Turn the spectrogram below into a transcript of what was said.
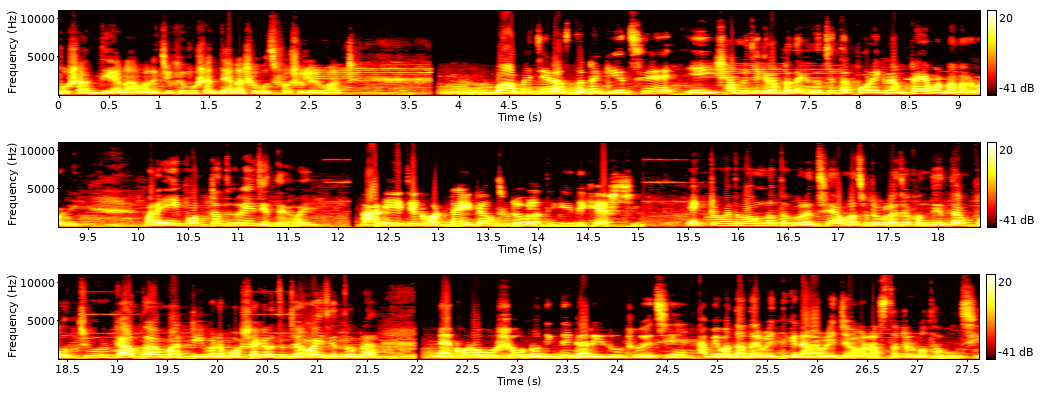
প্রশান্তি আনা মানে চোখে প্রশান্তি আনা সবুজ ফসলের মাঠ। বামে যে রাস্তাটা গিয়েছে, এই সামনে যে গ্রামটা দেখা যাচ্ছে, তার পরে গ্রামটাই আমার নানার বাড়ি। মানে এই পথটা ধরেই যেতে হয়। আর এই যে ঘরটা, এটাও ছোটোবেলা থেকেই দেখে আসছি। একটু হয়তো বা উন্নত করেছে। আমরা ছোটোবেলায় যখন যেতাম, প্রচুর কাদা, মাটি মানে বর্ষাকালে তো যাওয়াই যেত না। এখন অবশ্য অন্য দিক দিয়ে গাড়ির রুট হয়েছে। আমি আবার দাদার বাড়ি থেকে নানার বাড়ি যাওয়ার রাস্তাটার কথা বলছি।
